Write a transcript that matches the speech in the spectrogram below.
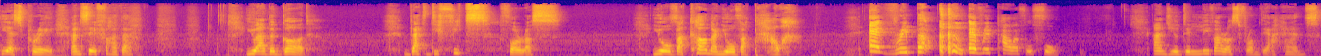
Yes, pray and say, Father, you are the God that defeats for us. You overcome and you overpower every, every powerful foe, and you deliver us from their hands.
